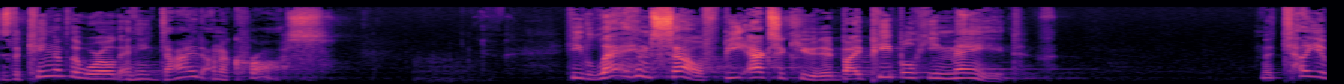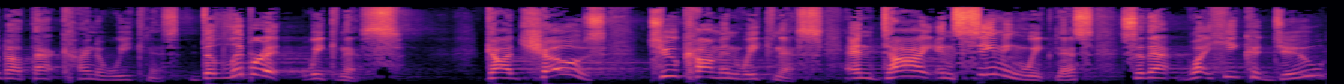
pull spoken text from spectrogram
as the king of the world and he died on a cross. He let himself be executed by people he made. I'm going to tell you about that kind of weakness deliberate weakness. God chose to come in weakness and die in seeming weakness so that what he could do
